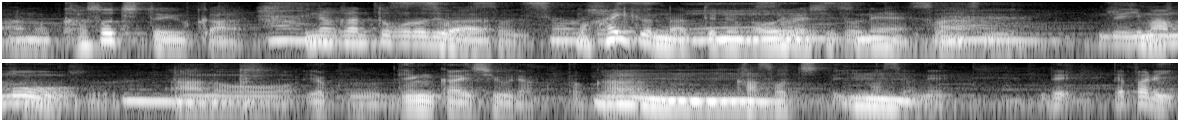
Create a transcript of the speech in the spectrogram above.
あの過疎地というか、はい。田舎のところではもう廃墟になってるのが多いらしいですね。そうで今もうん。あのよく限界集落とかうん。過疎地って言いますよね、でやっぱり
